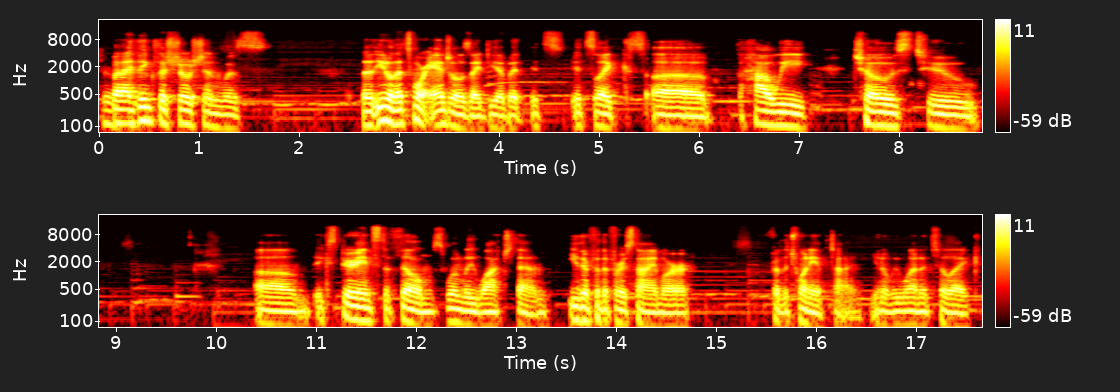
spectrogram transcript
Sure. but i think the shoshin was you know that's more Angelo's idea but it's it's like uh how we chose to um experience the films when we watch them either for the first time or for the 20th time. You know we wanted to like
